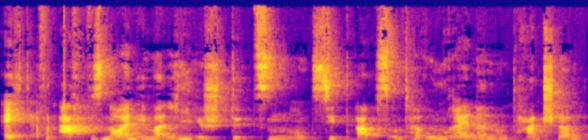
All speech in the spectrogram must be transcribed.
echt von acht bis neun immer Liegestützen und Sit-Ups und Herumrennen und Handstand.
